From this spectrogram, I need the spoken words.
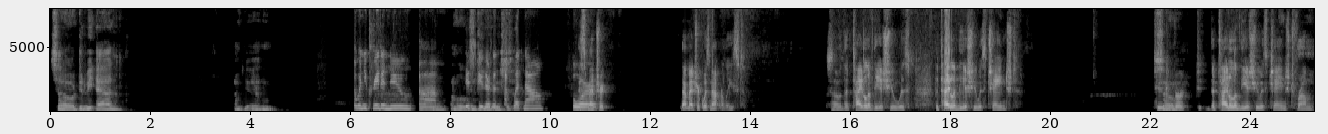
So did we add? I'm, um, So when you create a new um a little issue, there's a template now for This for. metric, that metric was not released. So the title of the issue was, the title of the issue was changed to So- convert, the title of the issue is changed from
